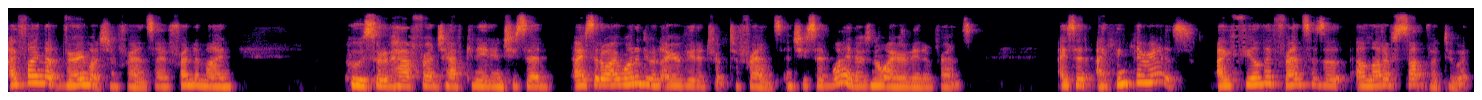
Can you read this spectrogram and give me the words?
I find that very much in France. I have a friend of mine who's sort of half French, half Canadian. She said, I said, Oh, I want to do an Ayurveda trip to France. And she said, Why? There's no Ayurveda in France. I said, I think there is. I feel that France has a, a lot of sattva to it.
